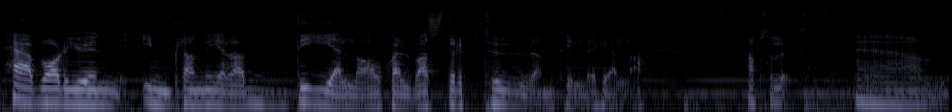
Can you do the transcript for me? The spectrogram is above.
här var det ju en inplanerad del av själva strukturen till det hela. Absolut. Um,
